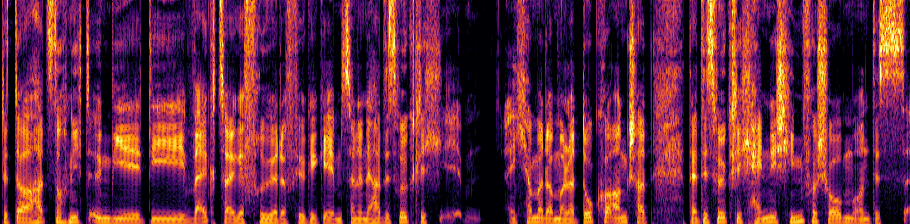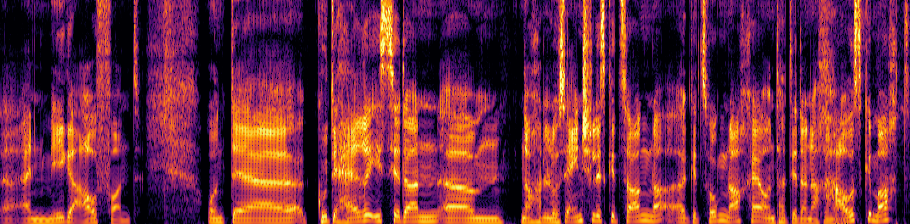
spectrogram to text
da hat es noch nicht irgendwie die Werkzeuge früher dafür gegeben, sondern er hat es wirklich ich habe mir da mal ein Doku angeschaut, der hat das wirklich händisch hinverschoben und das ist äh, ein mega Aufwand. Und der gute Herr ist ja dann ähm, nach Los Angeles gezogen, äh, gezogen nachher und hat ja dann ein genau. Haus gemacht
